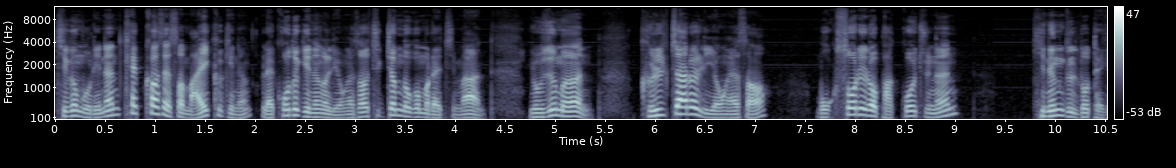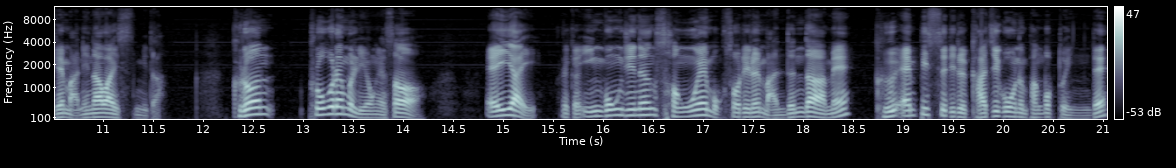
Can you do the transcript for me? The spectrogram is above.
지금 우리는 캡컷에서 마이크 기능, 레코드 기능을 이용해서 직접 녹음을 했지만 요즘은 글자를 이용해서 목소리로 바꿔주는 기능들도 되게 많이 나와 있습니다. 그런 프로그램을 이용해서 AI, 그러니까 인공지능 성우의 목소리를 만든 다음에 그 mp3를 가지고 오는 방법도 있는데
